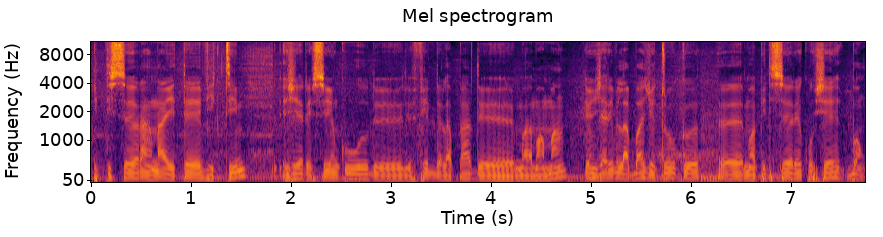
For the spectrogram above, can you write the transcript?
petite sœur en a été victime. J'ai reçu un coup de, fil de la part de ma maman. Quand j'arrive là-bas, je trouve que euh, ma petite sœur est couchée. Bon,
